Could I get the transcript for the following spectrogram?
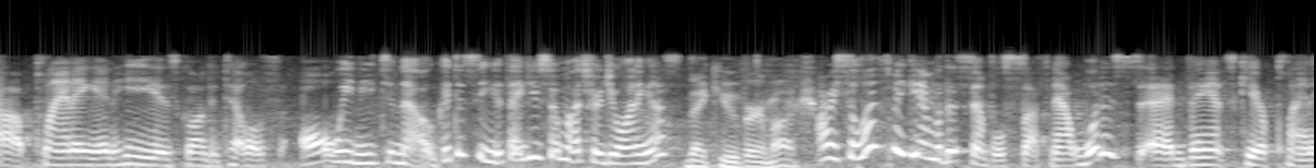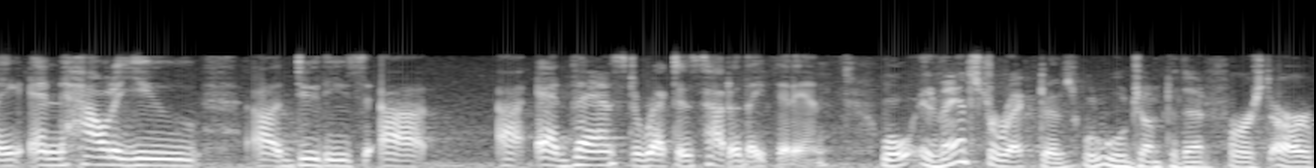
uh, Planning, and he is going to tell us all we need to know. Good to see you. Thank you so much for joining us. Thank you very much. All right, so let's begin with the simple stuff now. What is Advanced Care Planning, and how do you uh, do these uh, uh, advanced directives, how do they fit in? Well, advanced directives, we'll, jump to that first, are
